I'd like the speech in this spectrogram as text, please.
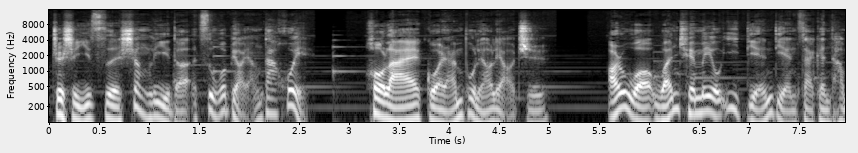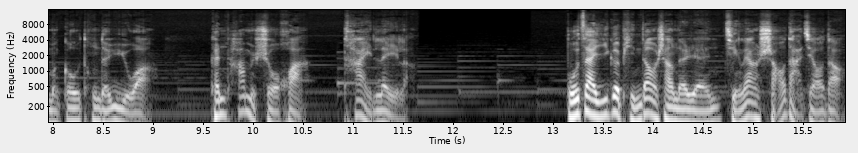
这是一次胜利的自我表扬大会。后来果然不了了之，而我完全没有一点点在跟他们沟通的欲望，跟他们说话太累了。不在一个频道上的人，尽量少打交道，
